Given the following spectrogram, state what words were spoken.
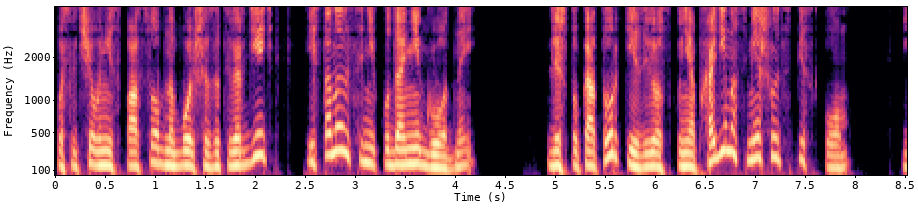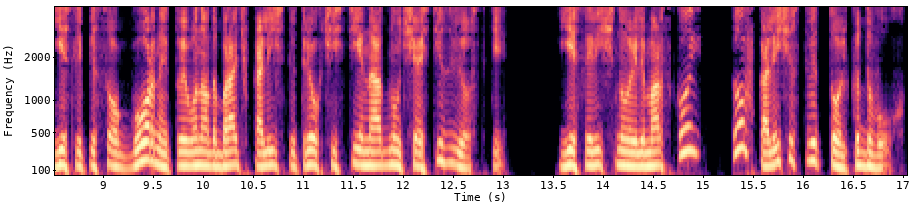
после чего не способна больше затвердеть и становится никуда не годной. Для штукатурки звездку необходимо смешивать с песком. Если песок горный, то его надо брать в количестве трех частей на одну часть звездки. Если речной или морской, то в количестве только двух.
